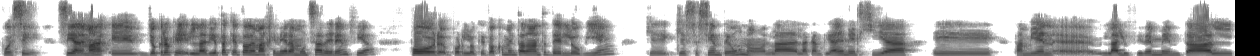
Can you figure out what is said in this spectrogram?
Pues sí, sí, además eh, yo creo que la dieta keto además genera mucha adherencia por, lo que tú has comentado antes de lo bien que, se siente uno, la, cantidad de energía, eh, también eh, la lucidez mental,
